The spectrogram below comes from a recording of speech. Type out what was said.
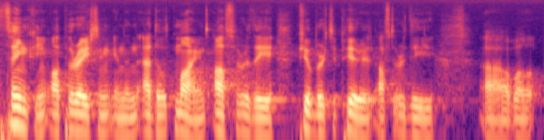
thinking operating in an adult mind after the puberty period, after the, uh, well,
